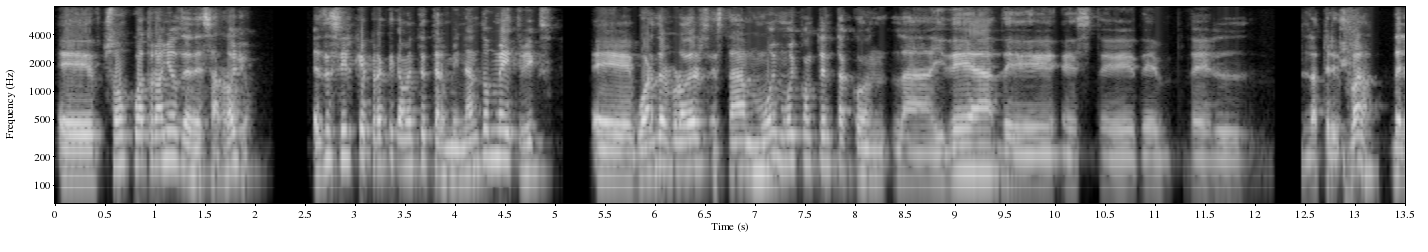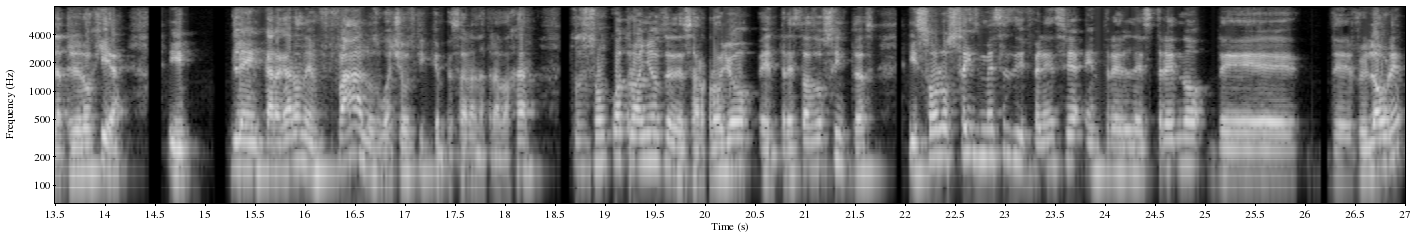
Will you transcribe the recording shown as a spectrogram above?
eh, son cuatro años de desarrollo. Es decir, que prácticamente terminando Matrix, eh, Warner Brothers está muy, muy contenta con la idea de, este, de, la, de la trilogía y le encargaron en fa a los Wachowski que empezaran a trabajar. Entonces son cuatro años de desarrollo entre estas dos cintas y solo seis meses de diferencia entre el estreno de, de Reloaded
